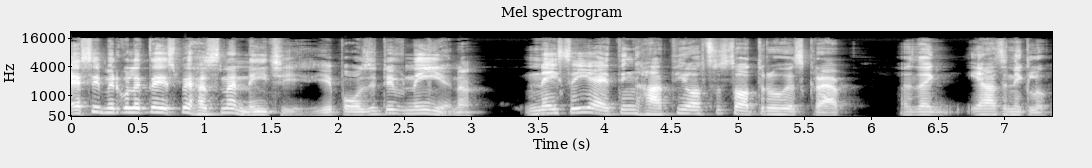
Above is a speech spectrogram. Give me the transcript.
ऐसे मेरे को लगता है इस पे हंसना नहीं चाहिए ये पॉजिटिव नहीं है ना? नहीं सही आई थिंक हाथी also saw through his crap like यहाँ से निकलो।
